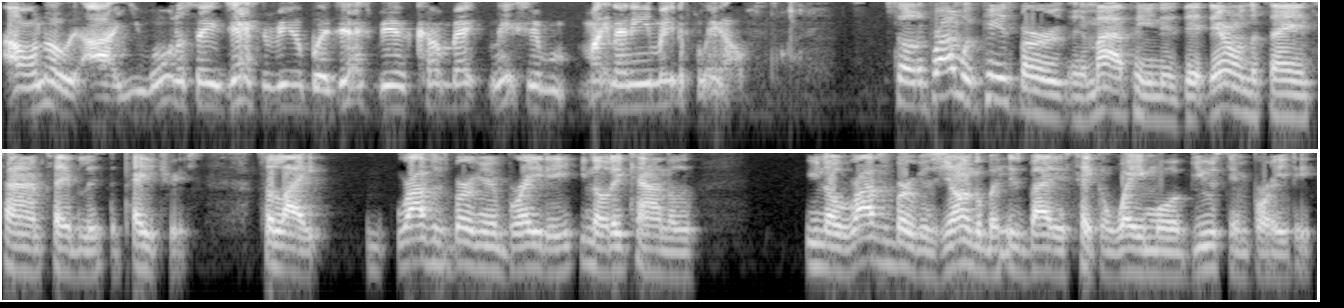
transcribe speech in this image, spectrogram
I don't know. Uh, you want to say Jacksonville, but Jacksonville come back next year might not even make the playoffs. So the problem with Pittsburgh, in my opinion, is that they're on the same timetable as the Patriots. So like Roethlisberger and Brady, you know, they kind of, you know, Roethlisberger's younger, but his body is taking way more abuse than Brady.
